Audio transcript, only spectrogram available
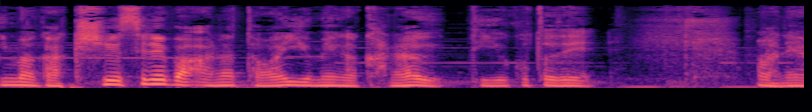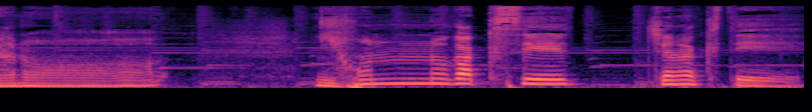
今学習すればあなたは夢が叶うっていうことで、まあね、あのー、日本の学生じゃなくて、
